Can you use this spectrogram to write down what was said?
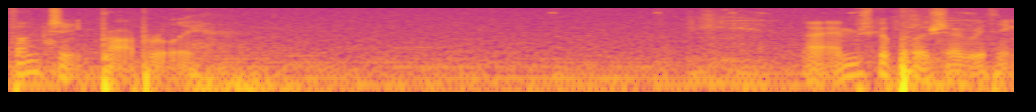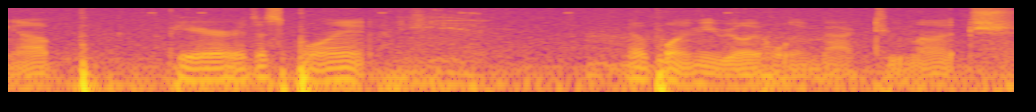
functioning properly. Alright, I'm just gonna push everything up here at this point. No point in me really holding back too much.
